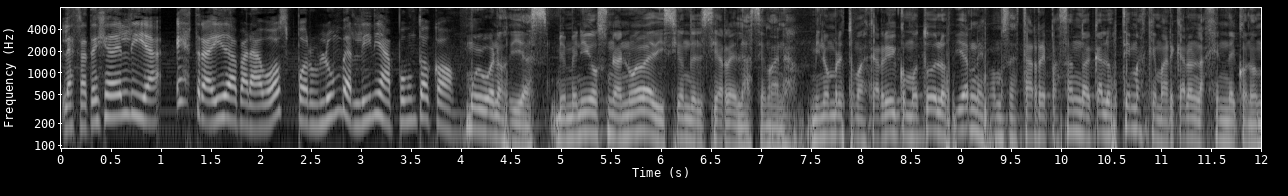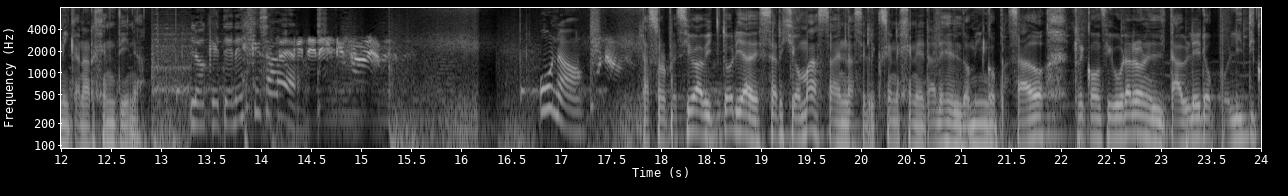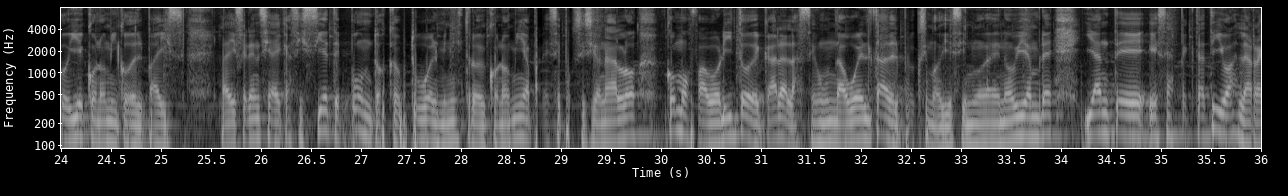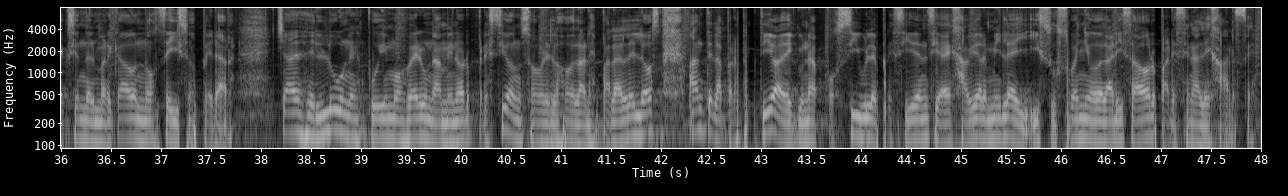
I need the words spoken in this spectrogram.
La estrategia del día es traída para vos por bloomberlinia.com. Muy buenos días, bienvenidos a una nueva edición del cierre de la semana. Mi nombre es Tomás Carrillo y como todos los viernes vamos a estar repasando acá los temas que marcaron la agenda económica en Argentina. Lo que tenés que saber. 1. La sorpresiva victoria de Sergio Massa en las elecciones generales del domingo pasado reconfiguraron el tablero político y económico del país. La diferencia de casi 7 puntos que obtuvo el ministro de Economía parece posicionarlo como favorito de cara a la segunda vuelta del próximo 19 de noviembre y ante esa expectativa la reacción del mercado no se hizo esperar. Ya desde el lunes pudimos ver una menor presión sobre los dólares paralelos ante la perspectiva de que una posible presidencia de Javier Milei y su sueño dolarizado parecen alejarse.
